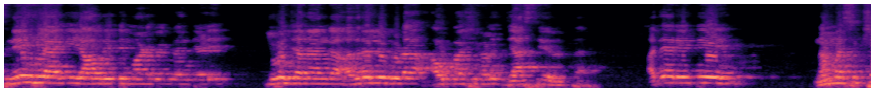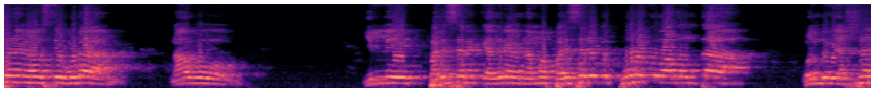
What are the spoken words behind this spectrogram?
ಸ್ನೇಹಿಯಾಗಿ ಯಾವ ರೀತಿ ಮಾಡಬೇಕು ಅಂತೇಳಿ ಯುವ ಜನಾಂಗ ಅದರಲ್ಲೂ ಕೂಡ ಅವಕಾಶಗಳು ಜಾಸ್ತಿ ಇರುತ್ತೆ. ಅದೇ ರೀತಿ ನಮ್ಮ ಶಿಕ್ಷಣ ವ್ಯವಸ್ಥೆ ಕೂಡ ನಾವು ಇಲ್ಲಿ ಪರಿಸರಕ್ಕೆ ಅಂದ್ರೆ ನಮ್ಮ ಪರಿಸರಕ್ಕೆ ಪೂರಕವಾದಂತ ಒಂದು ಎಕ್ಸ್ಟ್ರಾ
